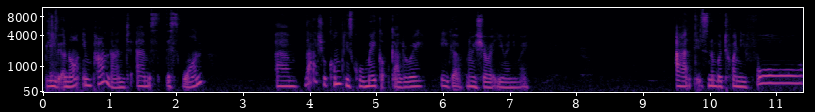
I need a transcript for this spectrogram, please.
believe it or not, in Poundland. Um, it's this one. Um, the actual company is called Makeup Gallery. Here you go. Let me show it to you anyway. And it's number 24.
